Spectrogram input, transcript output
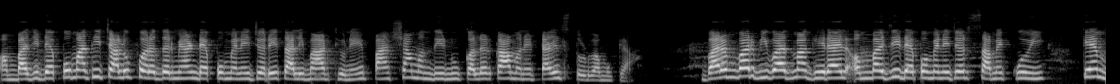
અંબાજી ડેપોમાંથી ચાલુ ફરજ દરમિયાન ડેપો મેનેજરે તાલીમાર્થીઓને પાંચશા મંદિરનું કલરકામ અને ટાઇલ્સ તોડવા મૂક્યા. વારંવાર વિવાદમાં ઘેરાયેલ અંબાજી ડેપો મેનેજર સામે કોઈ કેમ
